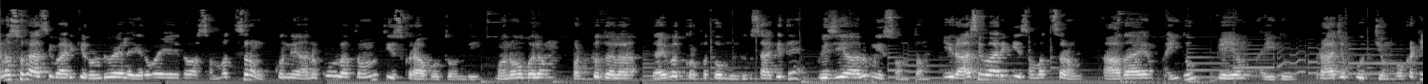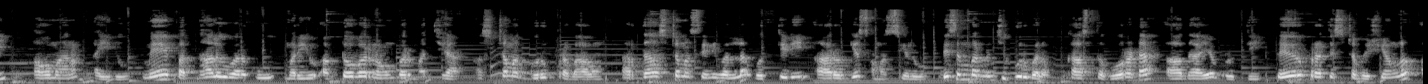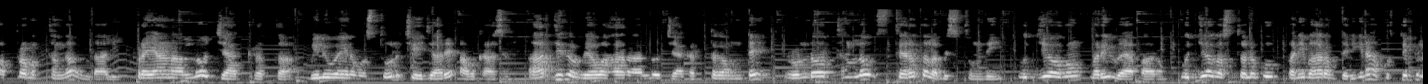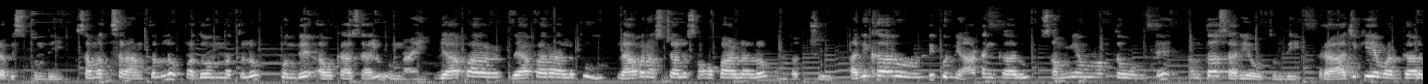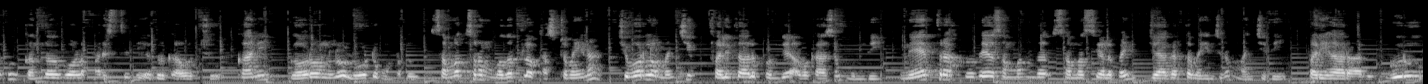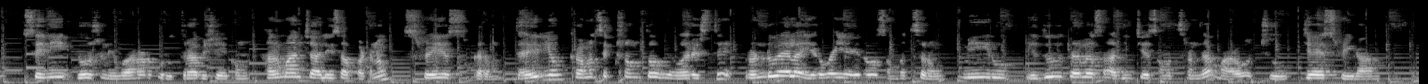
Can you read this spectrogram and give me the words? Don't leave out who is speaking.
Speaker 1: ధనుసు రాశి వారికి రెండు వేల ఇరవై ఐదవ సంవత్సరం కొన్ని అనుకూలతలను తీసుకురాబోతోంది. మనోబలం పట్టుదల దైవ కృపతో ముందుకు సాగితే విజయాలు మీ సొంతం. ఈ రాశి వారికి ఈ సంవత్సరం ఆదాయం ఐదు వ్యయం ఐదు రాజపూజ్యం ఒకటి అవమానం ఐదు. మే పద్నాలుగు వరకు మరియు అక్టోబర్ నవంబర్ మధ్య అష్టమ గురు ప్రభావం అర్ధాష్టమ శని వల్ల ఒత్తిడి ఆరోగ్య సమస్యలు డిసెంబర్ నుంచి గురుబలం కాస్త ఊరట ఆదాయ వృద్ధి పేరు ప్రతిష్ట విషయంలో అప్రమత్తంగా ఉండాలి. ప్రయాణాల్లో జాగ్రత్త విలువైన వస్తువులు చేజారే అవకాశం. ఆర్థిక వ్యవహారాల్లో జాగ్రత్తగా ఉంటే రెండోర్థంలో స్థిరత లభిస్తుంది. ఉద్యోగం మరియు వ్యాపారం. ఉద్యోగస్తులకు పని భారం పెరిగినా గుర్తింపు లభిస్తుంది. సంవత్సరాంతంలో పదోన్నతులు పొందే అవకాశాలు ఉన్నాయి. వ్యాపార వ్యాపారాలకు లాభ నష్టాలు సమపాళ్ళలో ఉండొచ్చు. అధికారుల నుండి కొన్ని ఆటంకాలు సంయమనంతో ఉంటే అంతా సరి అవుతుంది. రాజకీయ వర్గాలకు గందరగోళ పరిస్థితి ఎదురు కావచ్చు కానీ గౌరవంలో లోటు ఉండదు సంవత్సరం మొదట్లో కష్టమైన చివరిలో మంచి ఫలితాలు పొందే అవకాశం ఉంది. నేత్ర హృదయ సంబంధ సమస్యలపై జాగ్రత్త వహించడం మంచిది. పరిహారాలు గురు శని దోష నివారణకు రుద్రాభిషేకం హనుమాన్ చాలీసా పఠనం శ్రేయస్కరం. ధైర్యం క్రమశిక్షణతో వ్యవహరిస్తే రెండు వేల ఇరవై ఐదవ సంవత్సరం మీరు ఎదుగుదల సాధించే సంవత్సరంగా మారవచ్చు. జయ శ్రీరామ్.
